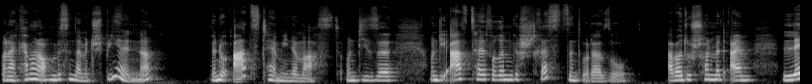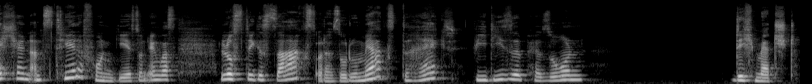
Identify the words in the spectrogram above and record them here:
und dann kann man auch ein bisschen damit spielen, ne? Wenn du Arzttermine machst und diese, und die Arzthelferinnen gestresst sind oder so, aber du schon mit einem Lächeln ans Telefon gehst und irgendwas Lustiges sagst oder so, du merkst direkt, wie diese Person dich matcht.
